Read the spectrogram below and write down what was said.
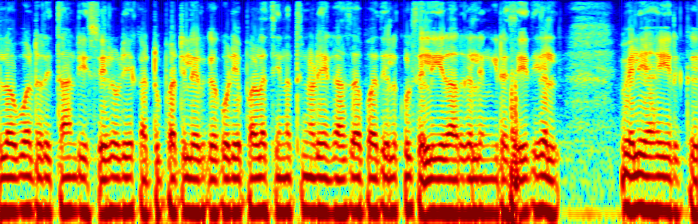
எல்லோ பார்டரை தாண்டி இஸ்ரேலுடைய கட்டுப்பாட்டில் இருக்கக்கூடிய பாலஸ்தீனத்தினுடைய காசா பகுதிகளுக்குள் செல்கிறார்கள் என்கிற செய்திகள் வெளியாகி இருக்கு.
